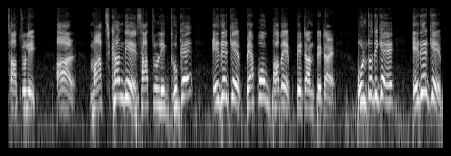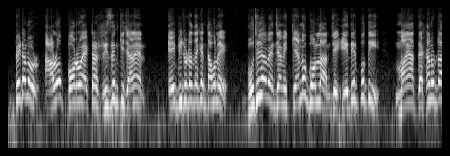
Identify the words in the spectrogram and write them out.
ছাত্রলীগ। আর মাঝখান দিয়ে ছাত্রলীগ ঢুকে এদেরকে ব্যাপকভাবে পেটান পেটায়। উল্টো দিকে এদেরকে পেটানোর আরও বড় একটা রিজন কি জানেন? এই ভিডিওটা দেখেন তাহলে বুঝে যাবেন যে আমি কেন বললাম যে এদের প্রতি মায়া দেখানোটা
